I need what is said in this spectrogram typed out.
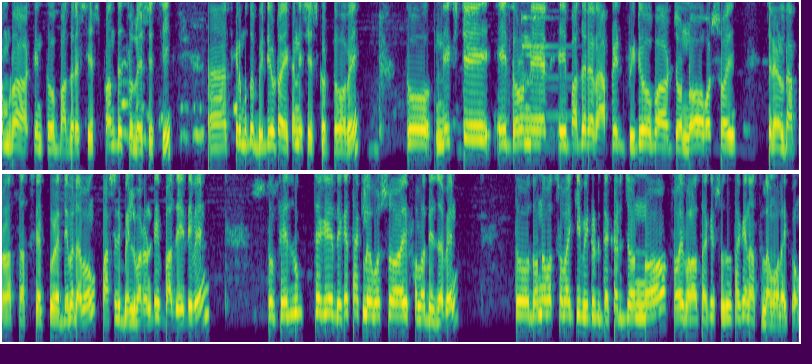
আমরা কিন্তু বাজারের শেষ প্রান্তে চলে এসেছি। আজকের মতো ভিডিওটা এখানে শেষ করতে হবে। তো নেক্সটে এই ধরনের এই বাজারের আপডেট ভিডিও পাওয়ার জন্য অবশ্যই চ্যানেলটা আপনারা সাবস্ক্রাইব করে দেবেন এবং পাশের বেল বাটনটি বাজিয়ে দিবেন। তো ফেসবুক থেকে দেখে থাকলে অবশ্যই ফলো দিয়ে যাবেন। তো ধন্যবাদ সবাইকে ভিডিওটি দেখার জন্য। সবাই ভালো থাকেন, সুস্থ থাকেন। আসসালামু আলাইকুম।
